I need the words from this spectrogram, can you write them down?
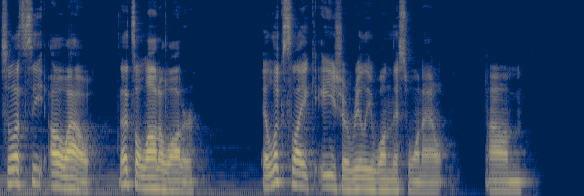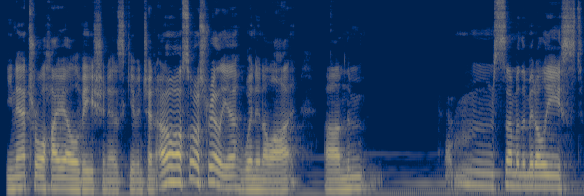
So let's see. Oh, wow. That's a lot of water. It looks like Asia really won this one out. Um, the natural high elevation has given China. Oh, also Australia winning a lot. Um, the um, some of the Middle East,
